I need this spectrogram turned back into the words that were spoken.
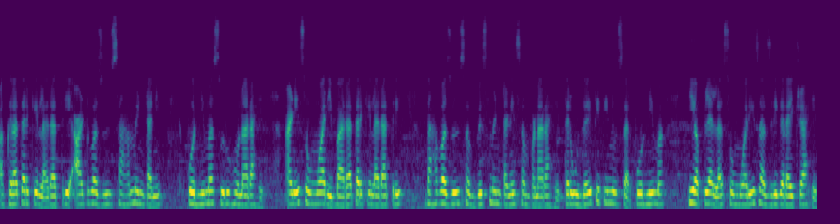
अकरा तारखेला रात्री आठ वाजून सहा मिनिटांनी पौर्णिमा सुरू होणार आहे आणि सोमवारी बारा तारखेला रात्री दहा वाजून सव्वीस मिनिटांनी संपणार आहे. तर उदयतिथीनुसार पौर्णिमा ही आपल्याला सोमवारी साजरी करायची आहे.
